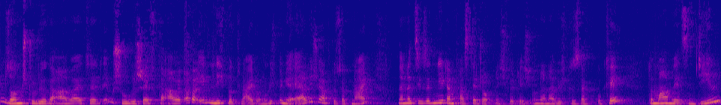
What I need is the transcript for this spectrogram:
im Sonnenstudio gearbeitet, im Schuhgeschäft gearbeitet, aber eben nicht Bekleidung. Und ich bin ja ehrlich und habe gesagt, nein. Und dann hat sie gesagt, nee, dann passt der Job nicht für dich. Und dann habe ich gesagt, okay, dann machen wir jetzt einen Deal.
